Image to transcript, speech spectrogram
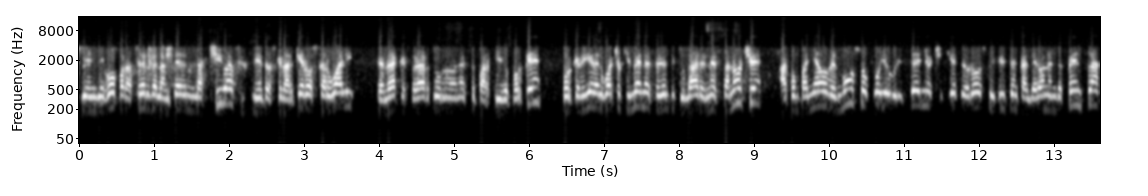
quien llegó para ser delantero en las Chivas, mientras que el arquero Oscar Wally tendrá que esperar turno en este partido. ¿Por qué? Porque Miguel El Guacho Jiménez sería el titular en esta noche, acompañado de Mozo, Pollo Briseño, Chiquete Orozco y Cristian Calderón en defensa,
